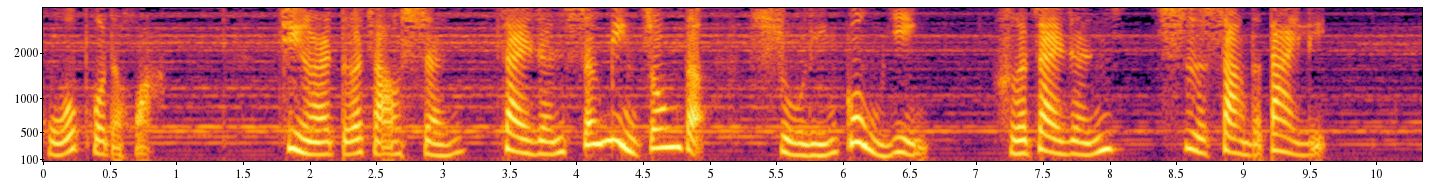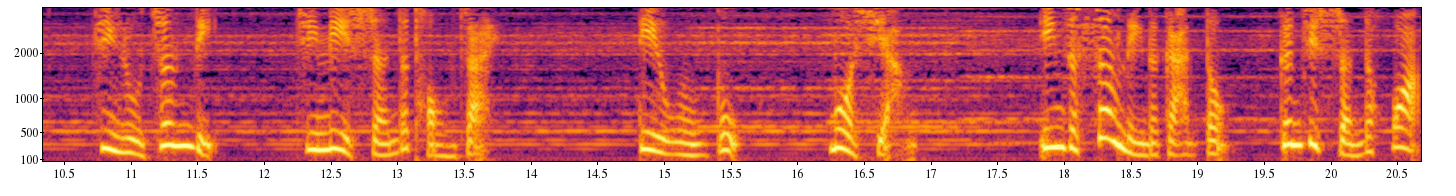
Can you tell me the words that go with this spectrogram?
活泼的话，进而得着神在人生命中的属灵供应和在人世上的带领，进入真理，经历神的同在。第五步。默想，因着圣灵的感动，根据神的话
